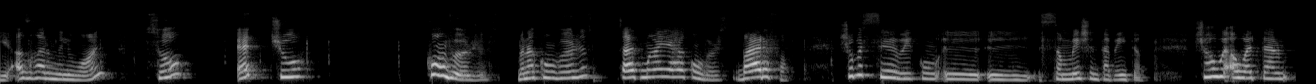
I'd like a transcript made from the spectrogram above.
هي أصغر من ال1 so it شو converges. منها converges صارت معي إياها converges. بعرفها. شو بتساوي السميشن تبعيتها؟ شو هو أول term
